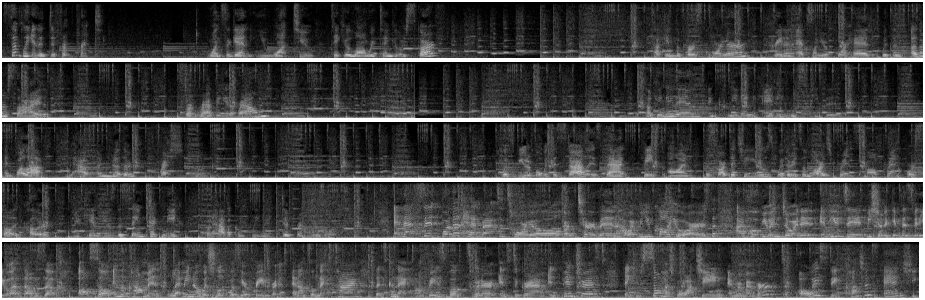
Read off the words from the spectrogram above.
simply in a different print. Once again, you want to take your long rectangular scarf, tuck in the first corner, create an X on your forehead with the other side, start wrapping it around, tucking it in and cleaning any loose pieces. And voila, you have another fresh look. What's beautiful with this style is that based on the scarf that you use, whether it's a large print, small print, or solid color, you can use the same technique but have a completely different result. And that's it for the head wrap tutorial or turban, however you call yours. I hope you enjoyed it. If you did, be sure to give this video a thumbs up. Also, in the comments, let me know which look was your favorite. And until next time, let's connect on Facebook, Twitter, Instagram, and Pinterest. Thank you so much for watching, and remember to always stay conscious and chic.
